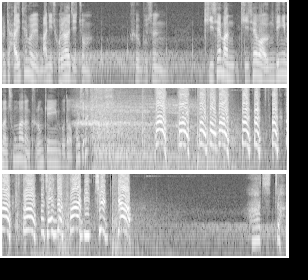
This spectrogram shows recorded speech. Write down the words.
이렇게 아이템을 많이 줘야지 좀 그 무슨 기세만 기세와 응딩이만 충만한 그런 게임보다 훨씬 아 장전 아 미친 야 아 진짜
